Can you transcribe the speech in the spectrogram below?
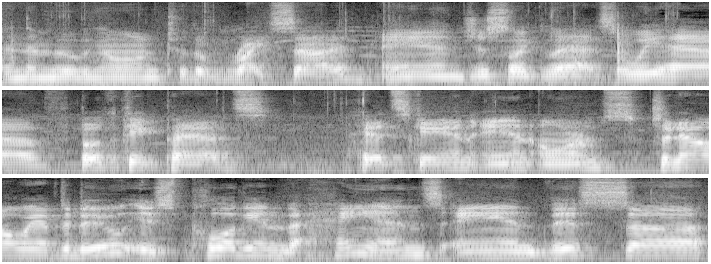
And then moving on to the right side. And just like that. So we have both kick pads, head scan, and arms. So now all we have to do is plug in the hands, and this uh,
